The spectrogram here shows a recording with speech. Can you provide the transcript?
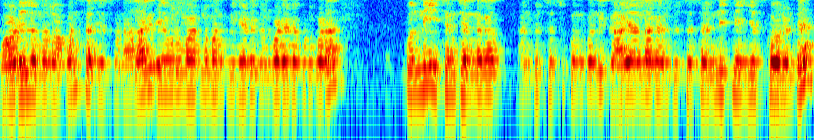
బాడీలో ఉన్న లోపాన్ని సరి చేసుకుంటాం అలాగే దేవుడి మాటలు మనకు వినే వినపడేటప్పుడు కూడా కొన్ని చిన్న చిన్నగా అనిపించవచ్చు కొన్ని కొన్ని గాయాల్లాగా అనిపించవచ్చు. అన్నిటిని ఏం చేసుకోవాలంటే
